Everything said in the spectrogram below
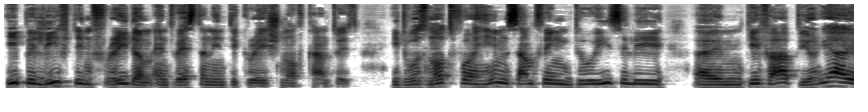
He believed in freedom and Western integration of countries. It was not for him something to easily um, give up. You yeah,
